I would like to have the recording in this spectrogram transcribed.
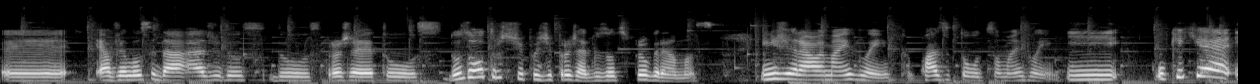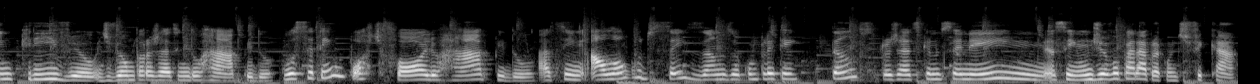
é, é a velocidade dos, dos projetos, dos outros tipos de projetos, dos outros programas. Em geral é mais lento, quase todos são mais lentos. E o que, que, é incrível de ver um projeto indo rápido? Você tem um portfólio rápido. Assim, ao longo de seis anos eu completei tantos projetos que eu não sei nem. Assim, um dia eu vou parar para quantificar.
